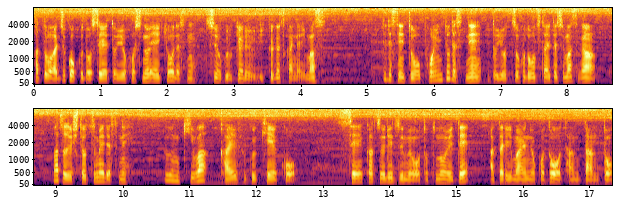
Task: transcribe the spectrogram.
あとは時刻土星という星の影響をですね、強く受ける1ヶ月間になります。でですね、えっと、ポイントですね、えっと、4つほどお伝えいたしますが、まず1つ目ですね、運気は回復傾向、生活リズムを整えて当たり前のことを淡々と。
